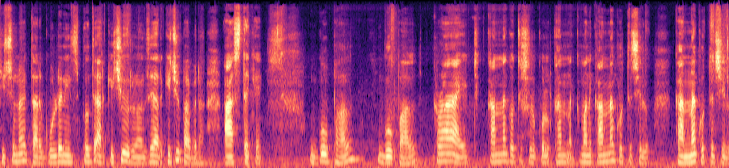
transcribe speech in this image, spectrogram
কিছু নয় তার গোল্ডেন ইঞ্চ বলতে আর কিছুই রইল না, সে আর কিছুই পাবে না আজ থেকে। গোপাল গোপাল ক্রাইট কান্না করতে শুরু করল, কান্না মানে কান্না করতেছিল কান্না করতেছিল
